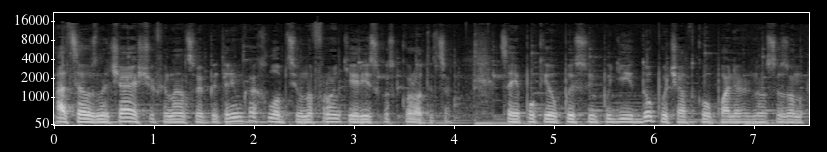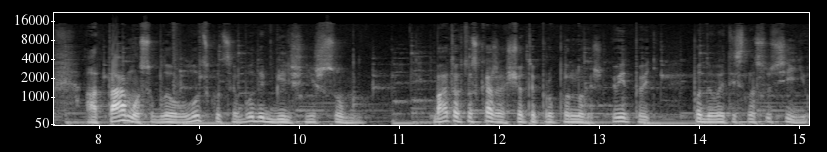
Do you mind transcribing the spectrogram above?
а це означає, що фінансова підтримка хлопців на фронті різко скоротиться. Це я поки описую події до початку опалювального сезону, а там, особливо в Луцьку, це буде більш ніж сумно. Багато хто скаже, що ти пропонуєш. Відповідь подивитись на сусідів.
